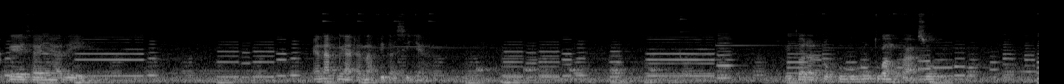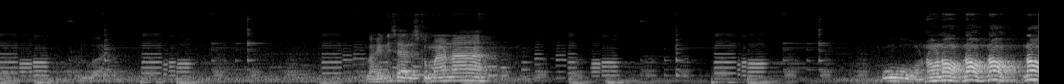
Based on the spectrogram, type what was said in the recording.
Oke saya nyari. Enak nih ada navigasinya itu ada tukang bakso keluar lah ini saya harus ke mana Oh, no, no, no, no, no.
